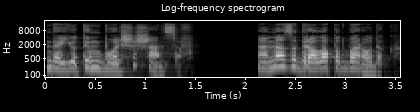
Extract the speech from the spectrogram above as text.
дают им больше шансов. Она задрала подбородок.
